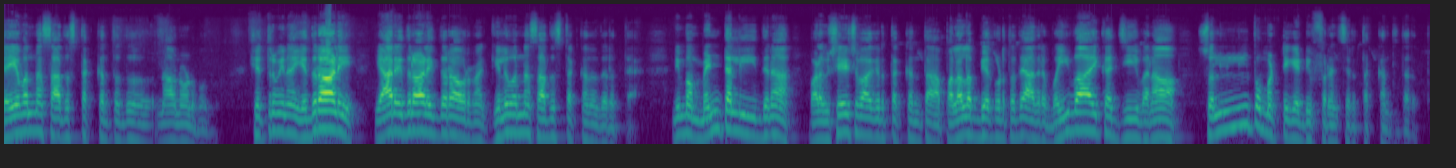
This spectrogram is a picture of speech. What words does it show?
ಜಯವನ್ನು ಸಾಧಿಸ್ತಕ್ಕಂಥದ್ದು ನಾವು ನೋಡ್ಬೋದು. ಶತ್ರುವಿನ ಎದುರಾಳಿ ಯಾರು ಎದುರಾಳಿ ಇದ್ದಾರೋ ಅವ್ರನ್ನ ಗೆಲುವನ್ನು ಸಾಧಿಸ್ತಕ್ಕಂಥದ್ದಿರುತ್ತೆ. ನಿಮ್ಮ ಮೆಂಟಲಿ ಈ ದಿನ ಭಾಳ ವಿಶೇಷವಾಗಿರ್ತಕ್ಕಂಥ ಫಲಲಭ್ಯ ಕೊಡ್ತದೆ, ಆದರೆ ವೈವಾಹಿಕ ಜೀವನ ಸ್ವಲ್ಪ ಮಟ್ಟಿಗೆ ಡಿಫ್ರೆನ್ಸ್ ಇರತಕ್ಕಂಥದ್ದಿರುತ್ತೆ.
